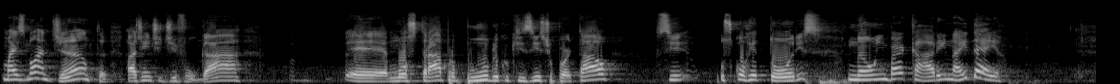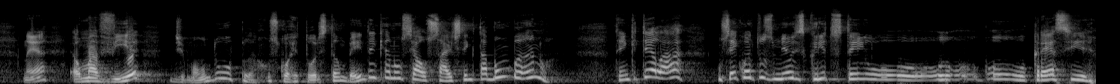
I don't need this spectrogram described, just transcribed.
Mas não adianta a gente divulgar, é, mostrar para o público que existe o portal, se os corretores não embarcarem na ideia. Né? É uma via de mão dupla. Os corretores também têm que anunciar, o site tem que estar tá bombando. Tem que ter lá. Não sei quantos mil inscritos tem o, o, o Cresce,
